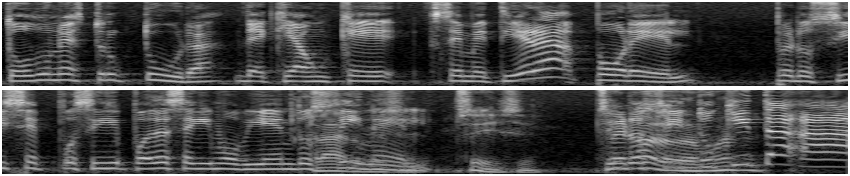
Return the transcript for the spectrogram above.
toda una estructura de que aunque se metiera por él, pero sí se sí puede seguir moviendo Claro sin él. Sí, sí. Sí, pero no, si tú quitas a,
